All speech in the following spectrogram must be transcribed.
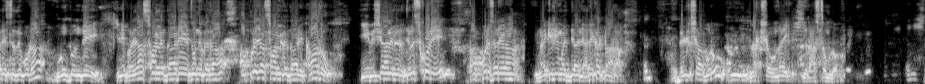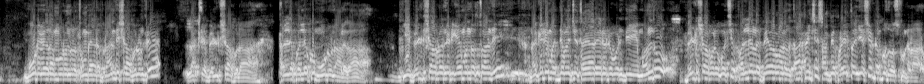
పరిస్థితి కూడా ఉంటుంది. ఇది ప్రజాస్వామ్య దాడి అవుతుంది కదా? అప్రజాస్వామిక దాడి కాదు. ఈ విషయాన్ని మీరు తెలుసుకొని తప్పనిసరిగా నకిలీ మద్యాన్ని అరికట్టాల? బెల్ట్ షాపులు లక్ష ఉన్నాయి ఈ రాష్ట్రంలో. మూడు వేల మూడు వందల తొంభై ఆరు బ్రాంతి షాపులుంటే లక్ష బెల్ట్ షాపులా? పల్లె పల్లెకు మూడు నాలుగా? ఈ బెల్ట్ షాపులన్నిటికీ ఏమందు వస్తుంది? నకిలీ మద్యం నుంచి తయారైనటువంటి మందు బెల్ట్ షాపులకు వచ్చి పల్లెల పేదవాళ్ళకు తాపించి చంపే ప్రయత్నం చేసి డబ్బు దోసుకుంటున్నారు.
